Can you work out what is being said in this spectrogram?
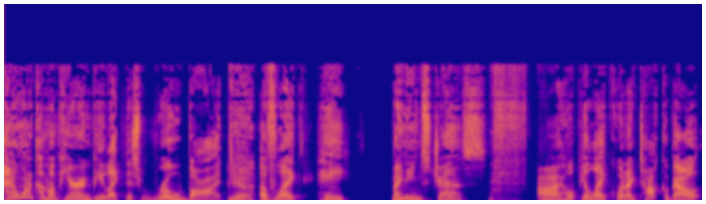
I don't want to come up here and be like this robot Yeah. of like, hey, my name's Jess. I hope you like what I talk about.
